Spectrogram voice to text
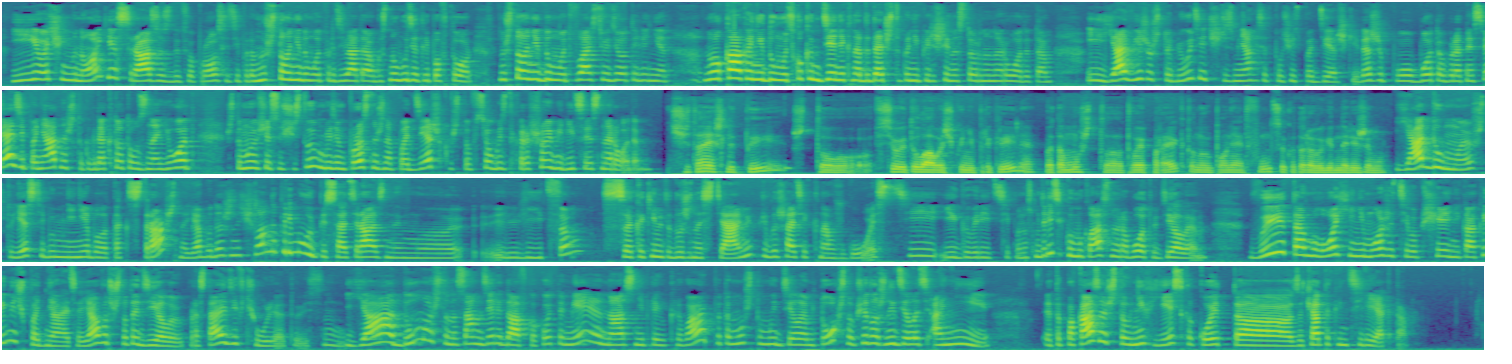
И очень многие сразу задают вопросы, типа, ну что они думают про 9 августа, ну будет ли повтор, ну что они думают, власть уйдет или нет, ну а как они думают, сколько им денег надо дать, чтобы они перешли на сторону народа там. И я вижу, что люди через меня хотят получить поддержки. И даже по боту обратной связи понятно, что когда кто-то узнает, что мы вообще существуем, людям просто нужна поддержка, что все будет хорошо, и милиция с народом. Считаешь ли ты, что всю эту лавочку не прикрыли, потому что твой проект, он выполняет функцию, которая выгодна режиму? Я думаю, что если если бы мне не было так страшно, я бы даже начала напрямую писать разным э, лицам с какими-то должностями, приглашать их к нам в гости и говорить, типа, ну смотрите, какую мы классную работу делаем. Вы там, лохи, не можете вообще никак имидж поднять, а я вот что-то делаю, простая девчуля, то есть, ну... Я думаю, что на самом деле, да, в какой-то мере нас не прикрывают, потому что мы делаем то, что вообще должны делать они. Это показывает, что у них есть какой-то зачаток интеллекта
